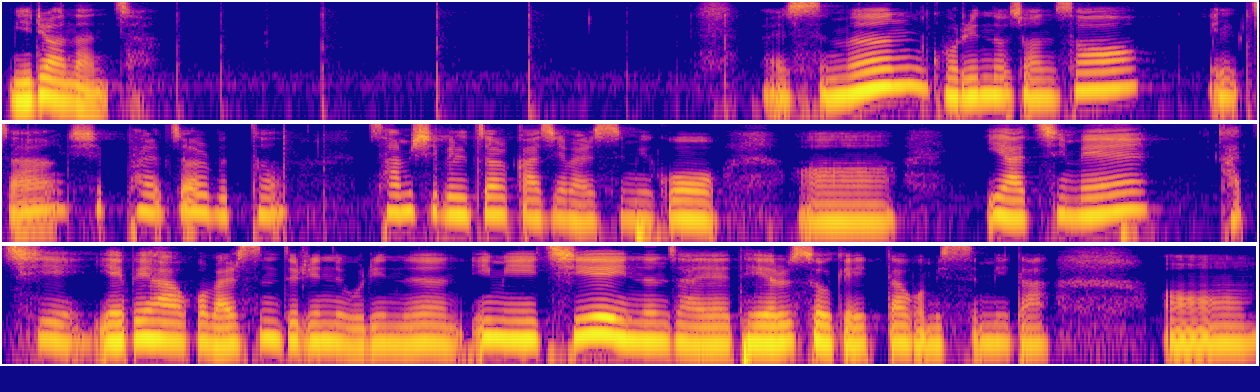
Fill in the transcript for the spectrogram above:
미련한 자. 말씀은 고린도전서 1장 18절부터 31절까지 말씀이고 어, 이 아침에 같이 예배하고 말씀드리는 우리는 이미 지혜 있는 자의 대열 속에 있다고 믿습니다. 어,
